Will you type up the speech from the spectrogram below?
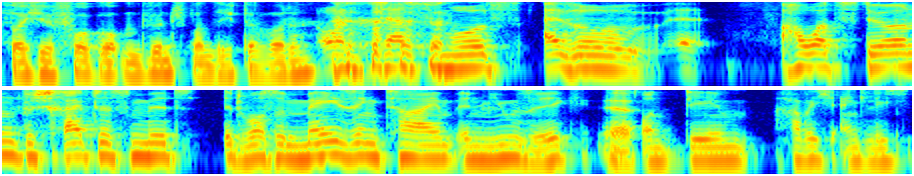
Solche Vorgruppen wünscht man sich doch, oder? Und das muss, also äh, Howard Stern beschreibt es mit It was amazing time in music. Ja. Und dem habe ich eigentlich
